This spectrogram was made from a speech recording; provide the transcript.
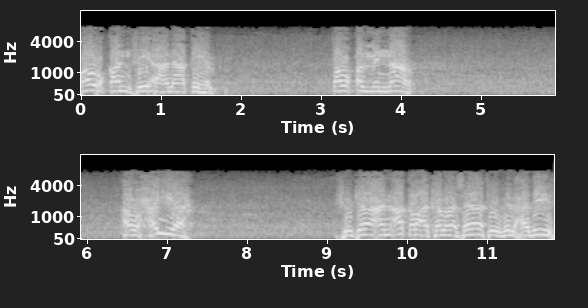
طوقا في أعناقهم. طوقا من نار. أو حية. شجاعا اقرع كما سيأتي في الحديث.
